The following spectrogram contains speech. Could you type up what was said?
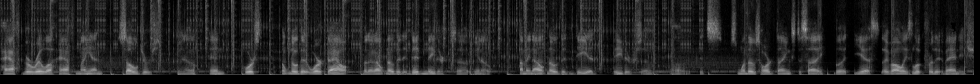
half gorilla, half man soldiers. You know, and of course, don't know that it worked out, but I don't know that it didn't either. So you know, I mean, I don't know that it did either. So uh, it's it's one of those hard things to say, but yes, they've always looked for the advantage.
